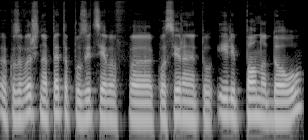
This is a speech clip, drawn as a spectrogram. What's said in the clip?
ако завърши на пета позиция в класирането или по-надолу,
